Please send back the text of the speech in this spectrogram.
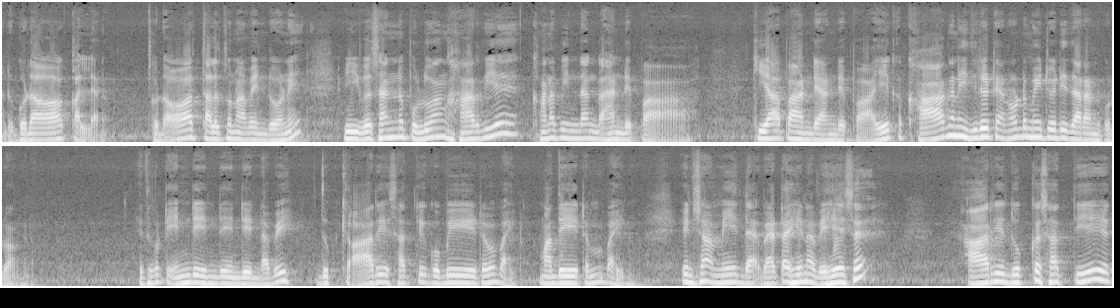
අර ගොඩාක් කල් යනවා. ගොඩාක් තලතුණ වෙන්න ඕනේ. මේ ඉවසන්න පුළුවන් හරිය කන පින්දම් ගහන්න එපා. කියා පාණ්ඩ යන්න එපා. ඒක කාගෙන ඉදිරියට යනකොට මේට වැඩි දරන්න පුළුවන් වෙනවා. එතකොට එnde ende ende ende අපි දුක්ඛ ආර්ය සත්‍ය ගොබේටම බහිනු. මදේටම බහිනු. ඒ නිසා මේ වැටහෙන වෙහෙස ආර්ය දුක්ඛ සත්‍යයේ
